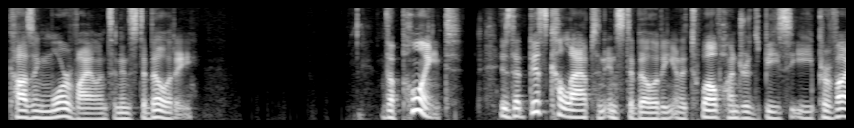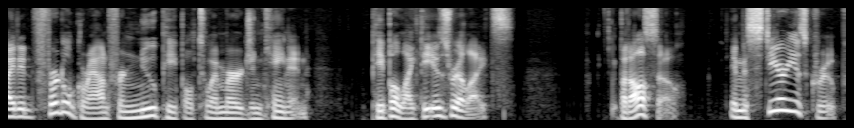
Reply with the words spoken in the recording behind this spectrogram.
causing more violence and instability. The point is that this collapse and instability in the 1200s BCE provided fertile ground for new people to emerge in Canaan, people like the Israelites. But also, a mysterious group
